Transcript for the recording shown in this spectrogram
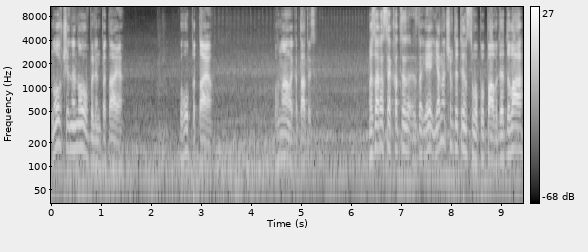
Нов чи не нов, блін, питає. Кого питаю? Погнали кататись. Ми зараз як. Я, я наче в дитинство попав, де два.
